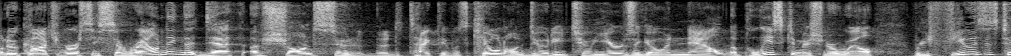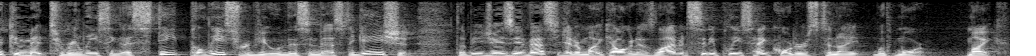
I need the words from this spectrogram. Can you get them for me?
Well, new controversy surrounding the death of Sean Suiter. The detective was killed on duty two years ago, and now the police commissioner, well, refuses to commit to releasing a state police review of this investigation. WJZ investigator Mike Hellgren is live at City Police headquarters tonight with more. Mike.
